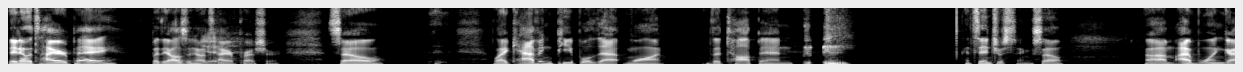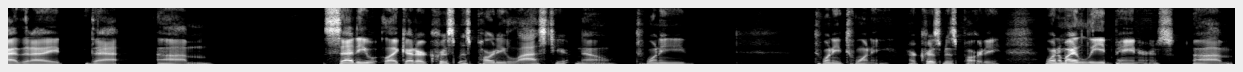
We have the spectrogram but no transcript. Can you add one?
They know it's higher pay, but they also know it's Yeah. higher pressure. So, like having people that want the top end, it's interesting. So, um, I have one guy that I that um said he like at our Christmas party last year. No, 20, 2020, our Christmas party. One of my lead painters, um,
